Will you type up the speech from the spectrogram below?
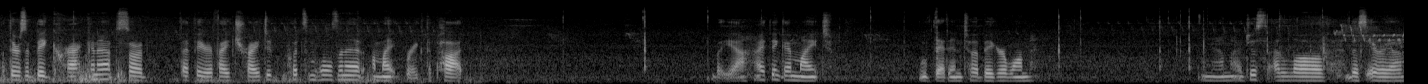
but there's a big crack in it, so I figure if I tried to put some holes in it, I might break the pot. But yeah, I think I might move that into a bigger one. And I just, I love this area.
